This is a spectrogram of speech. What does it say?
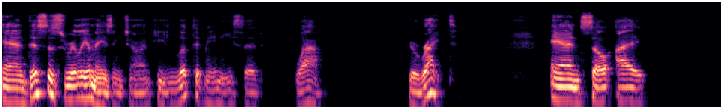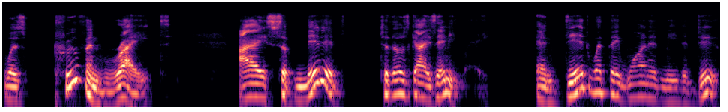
and this is really amazing, John. He looked at me and he said, Wow, you're right. And so I was proven right, I submitted to those guys anyway and did what they wanted me to do.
